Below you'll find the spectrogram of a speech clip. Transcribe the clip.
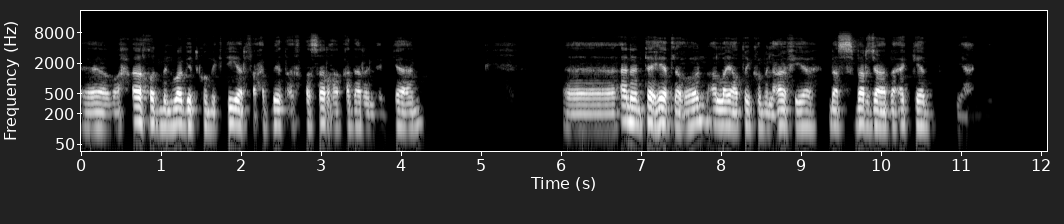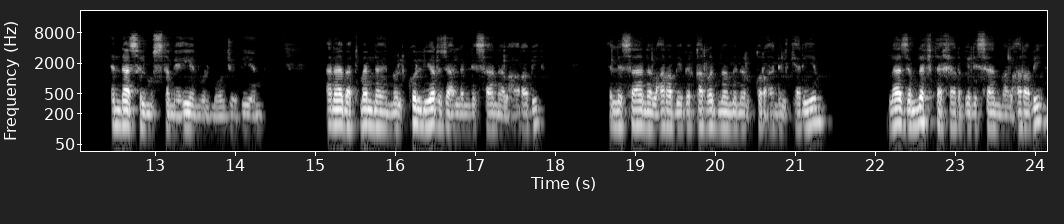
آه، راح آخذ من وقتكم كثير فحبيت أختصرها قدر الإمكان. أنا انتهيت لهون. الله يعطيكم العافية. بس برجع بأكد يعني الناس المستمعين والموجودين أنا بتمنى إنه الكل يرجع للسان العربي. اللسان العربي بقربنا من القرآن الكريم. لازم نفتخر بلساننا العربي.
